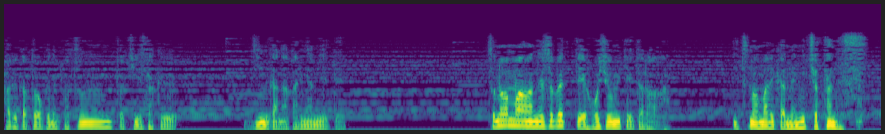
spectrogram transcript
遥か遠くにポツンと小さく人家の明かりが見えて、そのまま寝そべって星を見ていたらいつの間にか眠っちゃったんです。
